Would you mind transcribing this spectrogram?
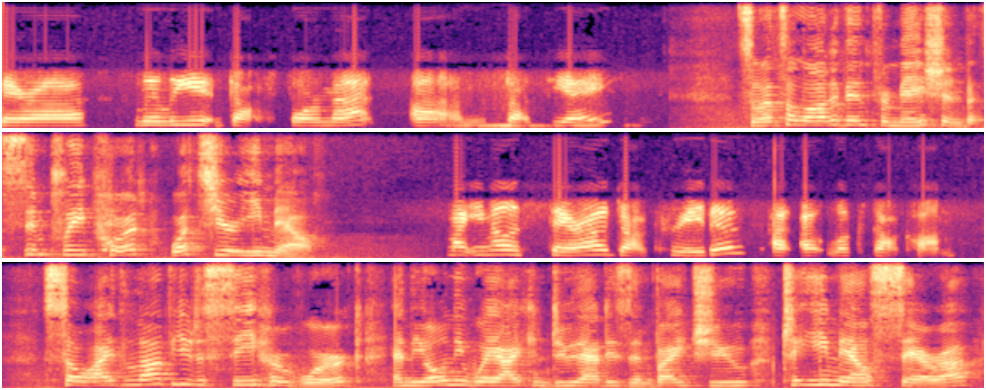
sarahlilly.format.ca. So that's a lot of information, but simply put, what's your email? My email is sarah.creative at outlook.com. So I'd love you to see her work, and the only way I can do that is invite you to email Sarah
